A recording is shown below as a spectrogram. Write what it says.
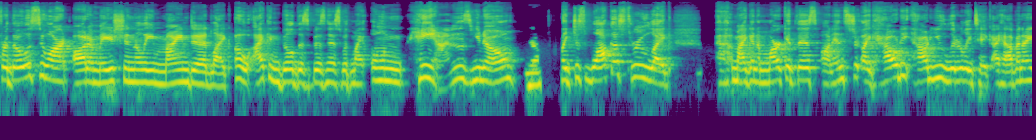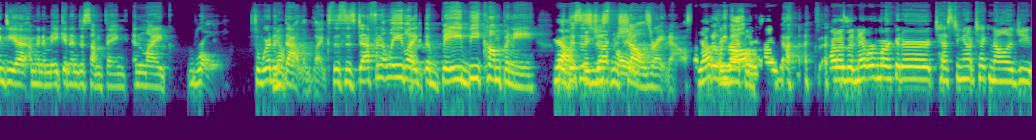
for those who aren't automationally minded, like, oh, I can build this business with my own hands, you know, yeah. like just walk us through like, am I going to market this on Insta? Like, how do how do you literally take? I have an idea. I'm going to make it into something and like roll. So where did yeah. that look like? this is definitely like the baby company. Yeah, this is exactly. just Michelle's right now. So yeah, exactly. All, yeah, exactly. I was a network marketer testing out technology.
